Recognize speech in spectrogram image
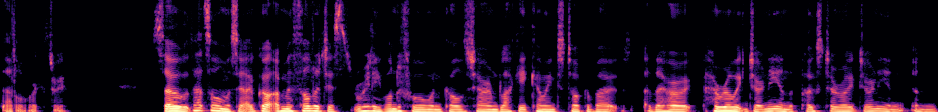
that'll work through. So that's almost it. I've got a mythologist, really wonderful woman called Sharon Blackie, coming to talk about the hero- heroic journey and the post-heroic journey, and, and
